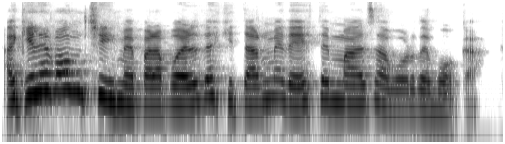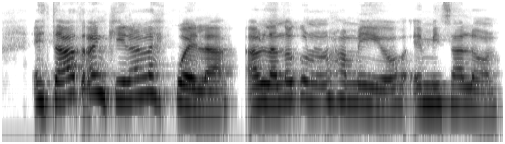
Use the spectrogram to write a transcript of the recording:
aquí les va un chisme para poder desquitarme de este mal sabor de boca. Estaba tranquila en la escuela, hablando con unos amigos en mi salón,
